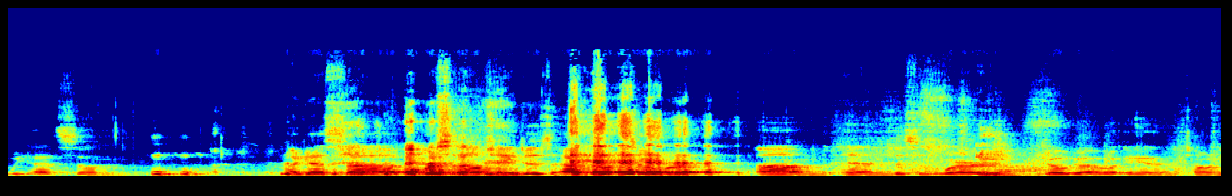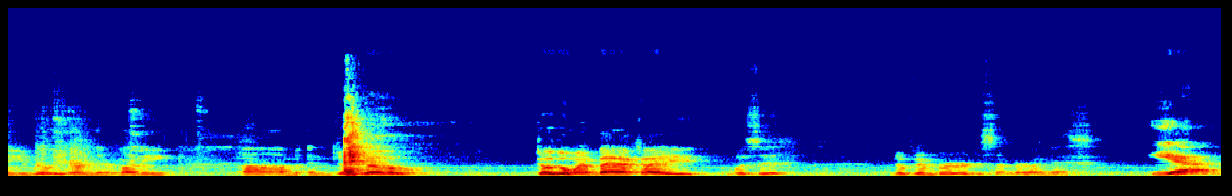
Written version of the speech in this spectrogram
we had some, I guess, uh, personnel changes after October, um, and this is where GoGo and Tony really earned their money. Um, and GoGo, GoGo went back. I was it November or December, I guess. Yeah.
